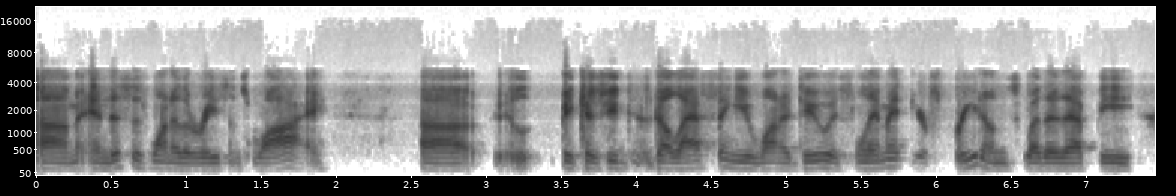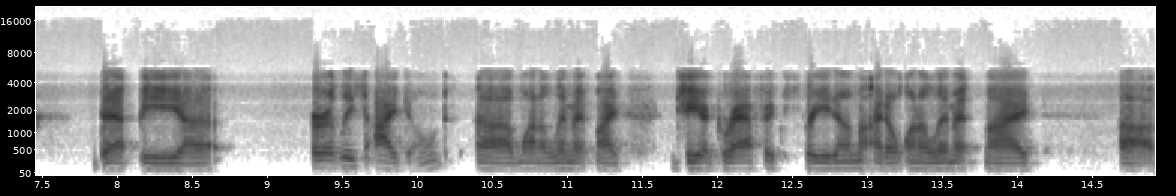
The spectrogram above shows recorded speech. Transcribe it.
Um, and this is one of the reasons why. Uh, because you, the last thing you want to do is limit your freedoms, whether that be that be, uh, or at least I don't uh, want to limit my geographic freedom. I don't want to limit my uh,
